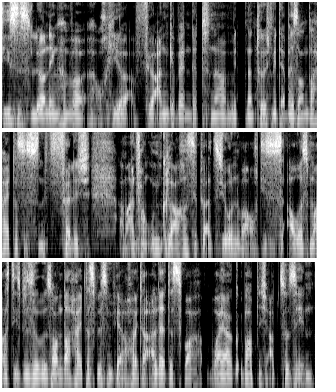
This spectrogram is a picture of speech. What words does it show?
dieses Learning haben wir auch hier für angewendet. Ne? Mit, natürlich mit der Besonderheit, dass es eine völlig am Anfang unklare Situation war. Auch dieses Ausmaß, diese Besonderheit, das wissen wir ja heute alle, das war, war ja überhaupt nicht abzusehen.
